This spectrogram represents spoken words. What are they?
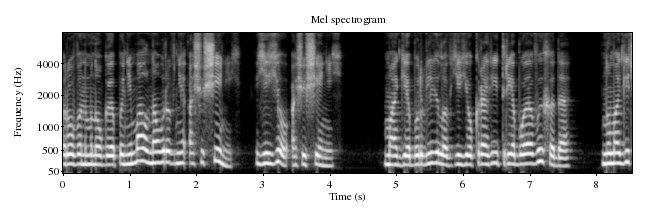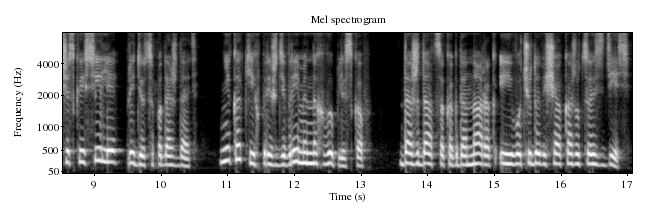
Рован многое понимал на уровне ощущений, ее ощущений. Магия бурлила в ее крови, требуя выхода, но магической силе придется подождать. Никаких преждевременных выплесков – Дождаться, когда Нарок и его чудовища окажутся здесь.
